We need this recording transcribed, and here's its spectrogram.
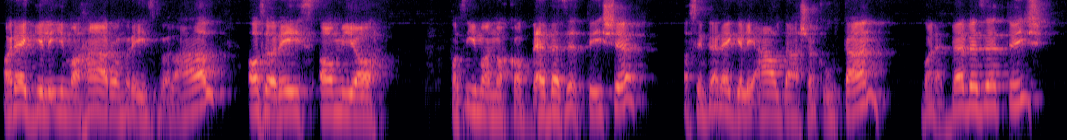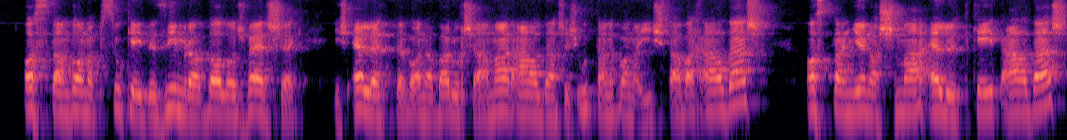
A reggeli ima három részből áll. Az a rész, ami a, az imanak a bevezetése, azt szinte reggeli áldások után van egy bevezető is, aztán van a Pszuké de Zimra dalos versek, és előtte van a Baruch már áldás, és utána van a Istábach áldás, aztán jön a Smá előtt két áldás,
